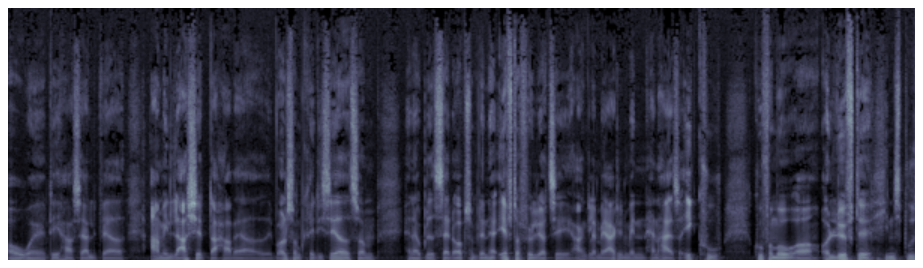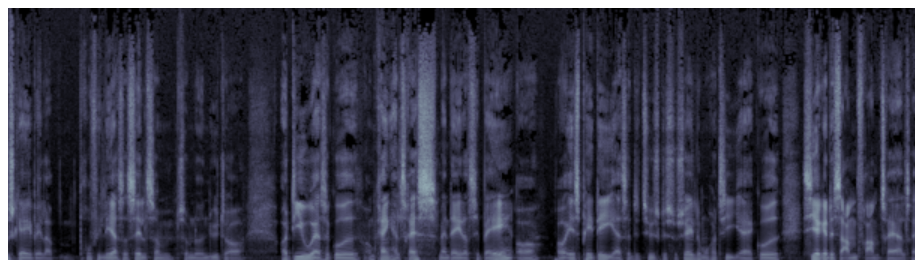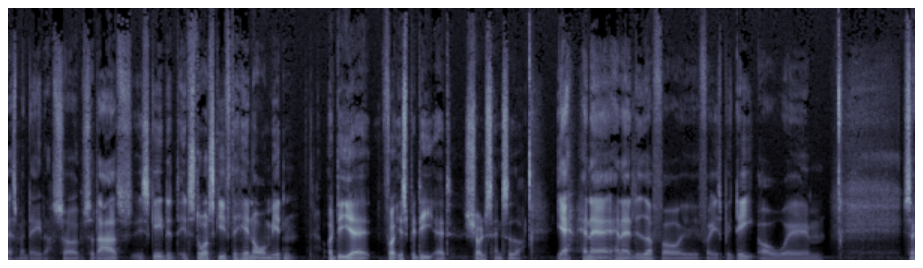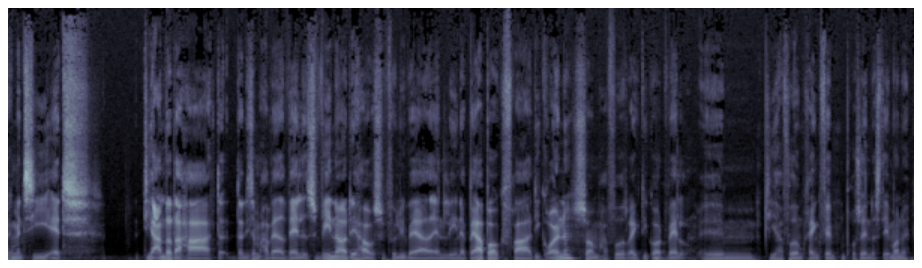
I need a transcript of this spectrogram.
og øh, det har særligt været Armin Laschet, der har været voldsomt kritiseret, som han er jo blevet sat op som den her efterfølger til Angela Merkel, men han har altså ikke kunne, kunne formå at, at løfte hendes budskab eller profilere sig selv som, som noget nyt, og, og de er jo altså gået omkring 50 mandater tilbage, og og SPD, altså det tyske socialdemokrati, er gået cirka det samme frem, 53 mandater. Så, så der er sket et, et stort skifte hen over midten. Og det er for SPD, at Scholz han sidder? Ja, han er, han er leder for, øh, for SPD, og øh, så kan man sige, at de andre, der, har, der, der ligesom har været valgets vinder, det har jo selvfølgelig været Annelena Baerbock fra De Grønne, som har fået et rigtig godt valg. Øhm, de har fået omkring 15 procent af stemmerne.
